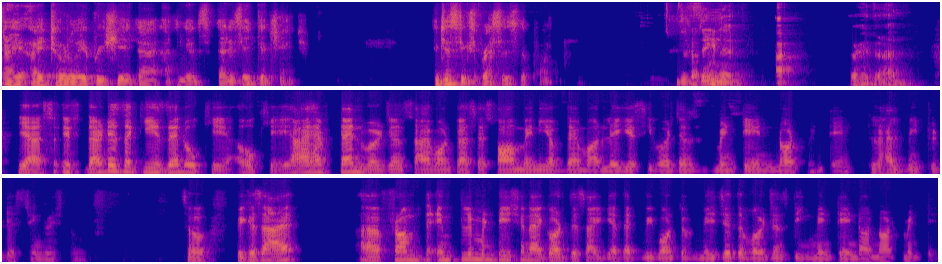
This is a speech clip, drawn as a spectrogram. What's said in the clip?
I, I totally appreciate that. I think that's, that is a good change. It just expresses the point. The So thing that, I- go ahead, Vinod. Yeah, so if that is the case, then okay, okay, I have 10 versions. I want to assess how many of them are legacy versions, maintained, not maintained. It'll help me to distinguish those. So because I, uh, from the implementation, I got this idea that we want to measure the versions being maintained or not maintained.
